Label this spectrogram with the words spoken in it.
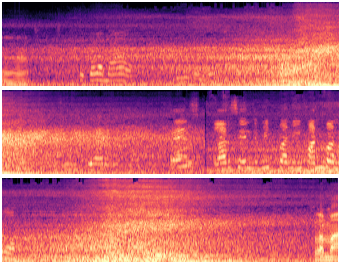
ஆ. இப்போ போலாமா ஃப்ரெண்ட்ஸ் எல்லாரும் சேர்ந்து மீட் பண்ணி ஃபன் பண்ணுவோம் போலாமா.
